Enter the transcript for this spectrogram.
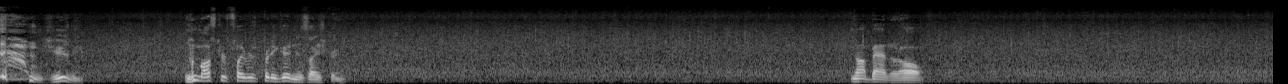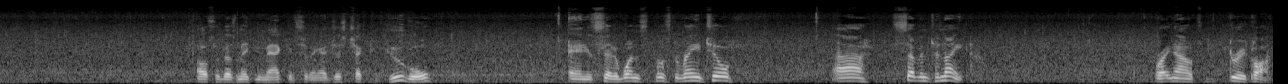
excuse me, the mustard flavor is pretty good in this ice cream. Not bad at all. Also does make me mad considering I just checked Google and it said it wasn't supposed to rain till uh, 7 tonight. Right now it's 3 o'clock.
